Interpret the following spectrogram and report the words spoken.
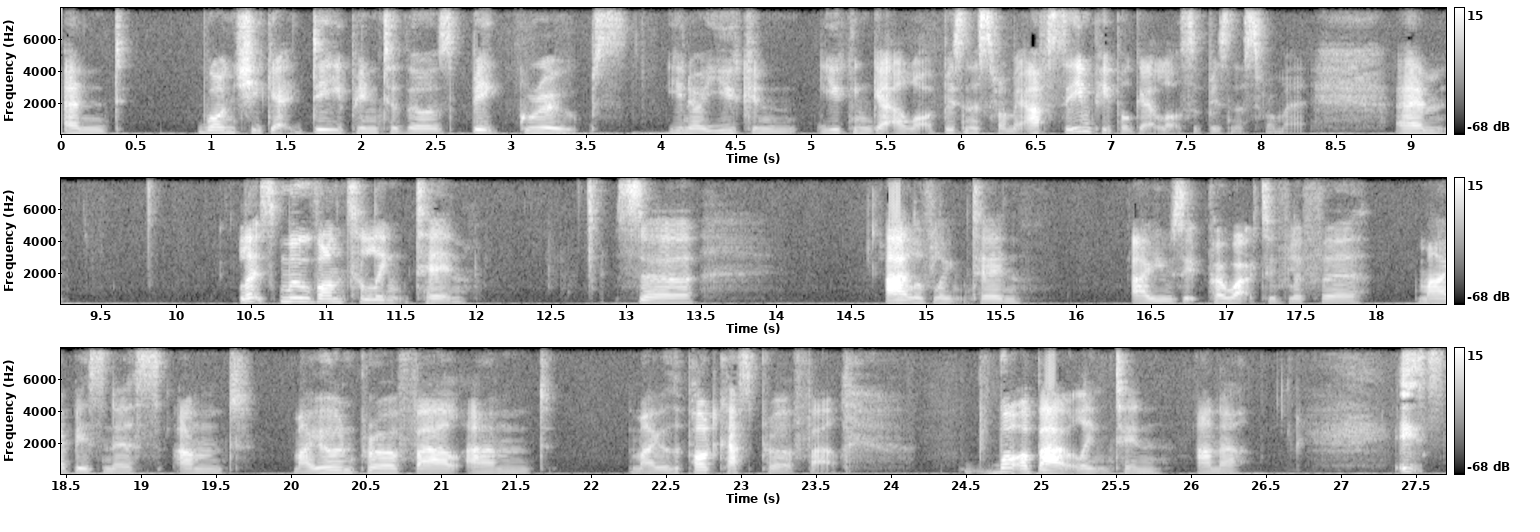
and once you get deep into those big groups, you know you can you can get a lot of business from it. I've seen people get lots of business from it. Um, let's move on to LinkedIn. So, I love LinkedIn. I use it proactively for my business and my own profile and my other podcast profile. What about LinkedIn, Anna? It's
